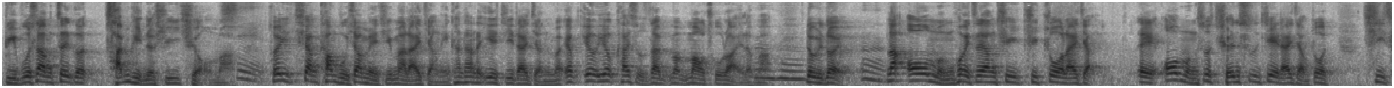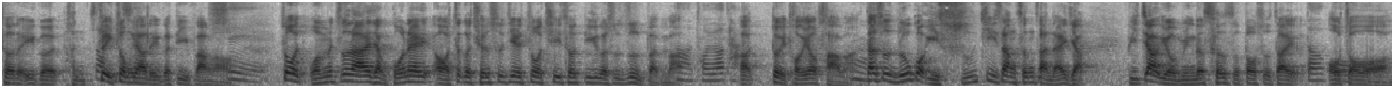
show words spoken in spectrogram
比不上这个产品的需求嘛。是。所以像康普、像美琪玛来讲，你看它的业绩来讲，什么又又又开始在冒冒出来了嘛，嗯、对不对？嗯。那欧盟会这样去去做来讲，哎，欧盟是全世界来讲做汽车的一个很最重要的一个地方哦。是。做我们知道来讲，国内哦，这个全世界做汽车第一个是日本嘛，嗯，Toyota。啊，对，Toyota 嘛。嗯、但是如果以实际上生产来讲，比较有名的车子都是在欧洲哦，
